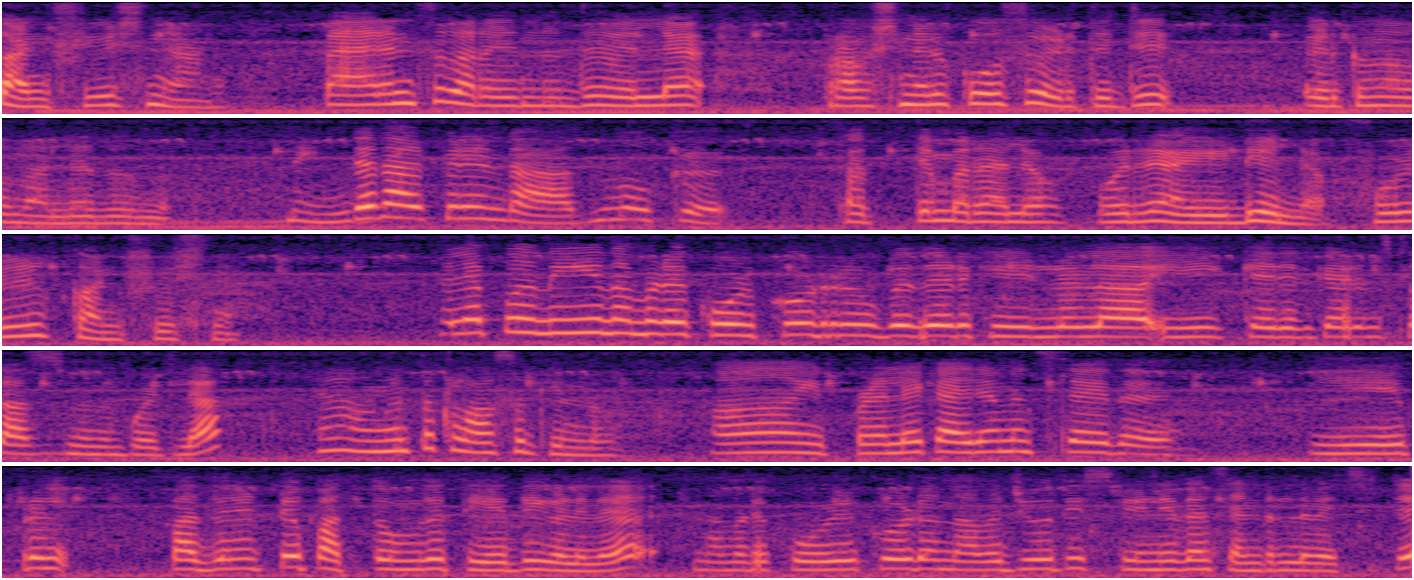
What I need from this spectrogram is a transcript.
കൺഫ്യൂഷനാണ് പാരൻസ് പറയുന്നത് വല്ല പ്രൊഫഷണൽ കോഴ്സും എടുത്തിട്ട് എടുക്കുന്നത് നല്ലതെന്ന്. നിന്റെ താല്പര്യം എന്താ? അത് നോക്ക്. സത്യം പറയാലോ ഒരു ഐഡിയ ഇല്ല. ഫുൾ കൺഫ്യൂഷനാണ് അല്ല അപ്പോൾ നീ നമ്മുടെ കോഴിക്കോട് രൂപതയുടെ കീഴിലുള്ള ഈ കരിയർ ഗൈഡൻസ് ക്ലാസ്സസ് ഒന്നും പോയിട്ടില്ല? അങ്ങനത്തെ ക്ലാസ് ഒക്കെ ഉണ്ടോ? ആ ഇപ്പോഴല്ലേ കാര്യം മനസ്സിലായത്. ഈ ഏപ്രിൽ പതിനെട്ട് പത്തൊമ്പത് തീയതികളിൽ നമ്മുടെ കോഴിക്കോട് നവജ്യോതി ശ്രീനിവാസ് സെന്ററിൽ വെച്ചിട്ട്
